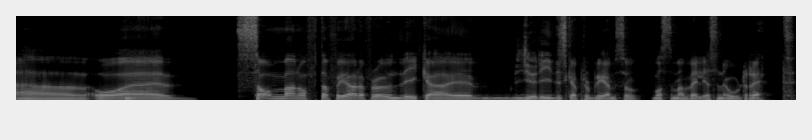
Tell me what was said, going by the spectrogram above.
Eh, och eh, som man ofta får göra för att undvika eh, juridiska problem så måste man välja sina ord rätt.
